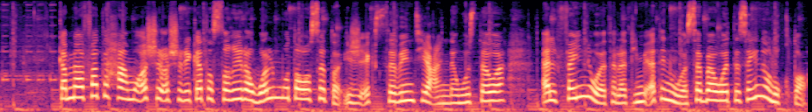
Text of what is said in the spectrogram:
1.39% كما فتح مؤشر الشركات الصغيرة والمتوسطة EGX 70 عند مستوى 2397 نقطة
